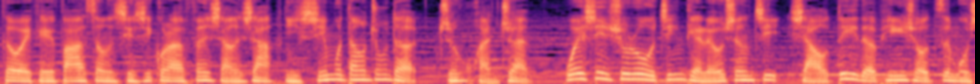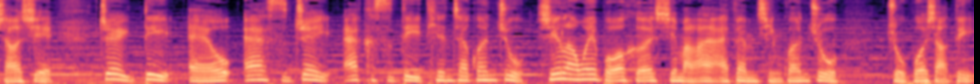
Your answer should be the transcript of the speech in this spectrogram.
各位可以发送信息过来分享一下你心目当中的《甄嬛传》，微信输入经典留声机小弟的拼音首字母小写 J D L S J X D，添加关注，新浪微博和喜马拉雅 FM 请关注主播小弟。《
